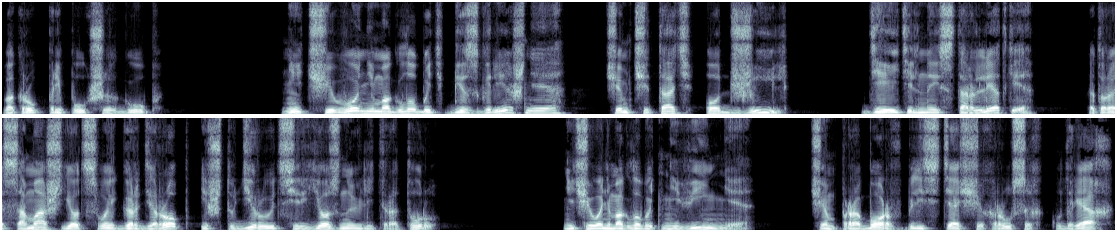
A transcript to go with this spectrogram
вокруг припухших губ. Ничего не могло быть безгрешнее, чем читать о Джиль, деятельной старлетке, которая сама шьет свой гардероб и штудирует серьезную литературу. Ничего не могло быть невиннее, чем пробор в блестящих русых кудрях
